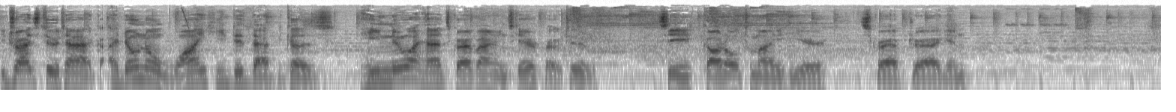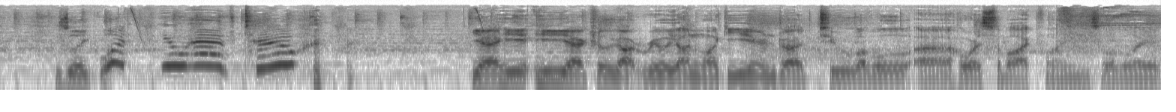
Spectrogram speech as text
he tries to attack. I don't know why he did that because he knew I had Scrap Iron Scarecrow too. See, got Ultimate here, Scrap Dragon. He's like, what? You have two? Yeah, he he actually got really unlucky here and draw two level uh, Horus the Black Flames, level 8.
